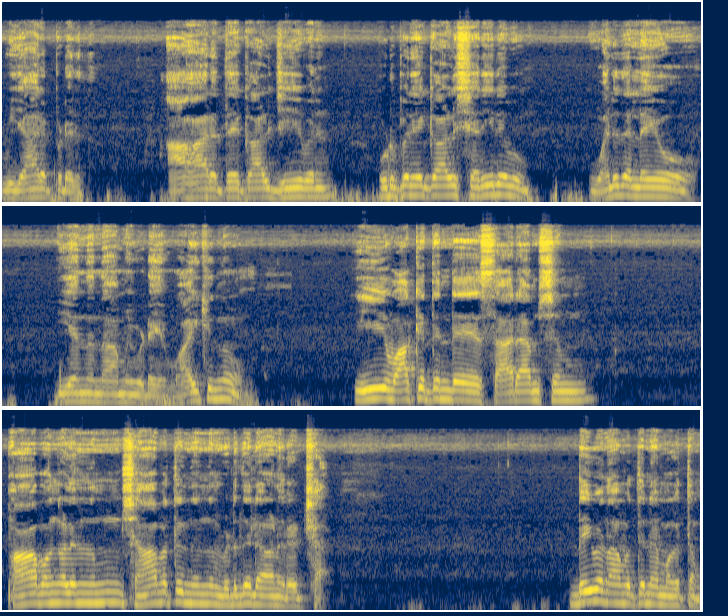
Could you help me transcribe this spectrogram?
വിചാരപ്പെടരുത്. ആഹാരത്തേക്കാൾ ജീവനും ഉടുപ്പിനേക്കാൾ ശരീരവും വലുതല്ലയോ എന്ന് നാം ഇവിടെ വായിക്കുന്നു. ഈ വാക്യത്തിന്റെ സാരാംശം പാപങ്ങളിൽ നിന്നും ശാപത്തിൽ നിന്നും വിടുതലാണ് രക്ഷ. ദൈവനാമത്തിന്റെ മഹത്വം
